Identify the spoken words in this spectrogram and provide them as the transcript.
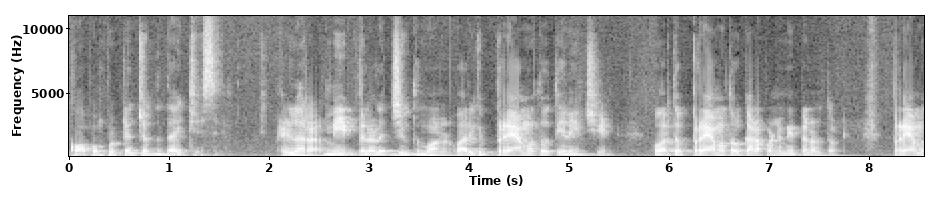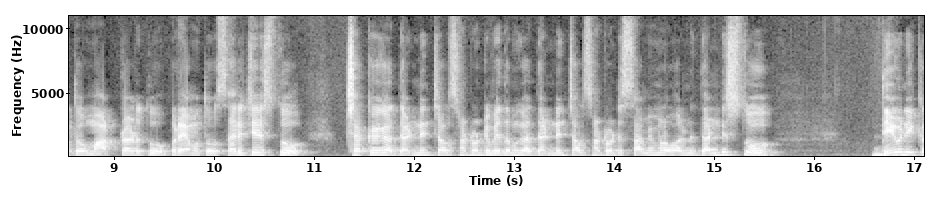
కోపం పుట్టించొద్దు దయచేసి. పిల్లరా మీ పిల్లల జీవితం బాగుండాలి. వారికి ప్రేమతో తెలియచేయండి. వారితో ప్రేమతో గడపండి మీ పిల్లలతో ప్రేమతో మాట్లాడుతూ ప్రేమతో సరిచేస్తూ చక్కగా దండించాల్సినటువంటి విధముగా దండించాల్సినటువంటి సమయంలో వారిని దండిస్తూ దేవుని యొక్క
